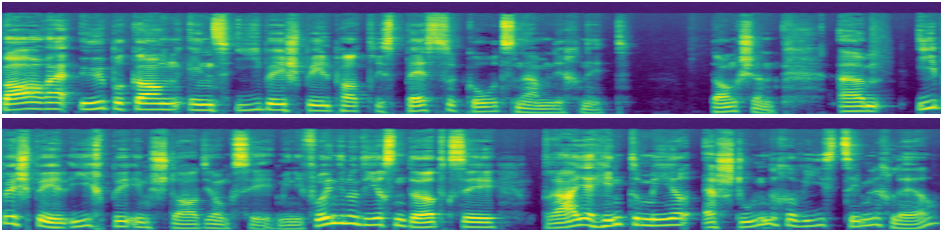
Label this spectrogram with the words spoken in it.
ist gut. Übergang ins IB-Spiel, Patrice. Besser geht's nämlich nicht. Dankeschön. Ähm, IB-Spiel, ich bin im Stadion gesehen. Meine Freundin und ich sind dort gesehen. Die Reihe hinter mir erstaunlicherweise ziemlich leer.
